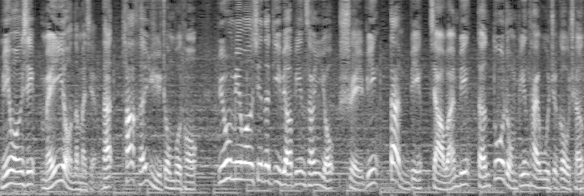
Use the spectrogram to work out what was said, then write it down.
冥王星没有那么简单，它很与众不同。比如冥王星的地表冰层有水冰、氮冰、甲烷冰等多种冰态物质构成，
